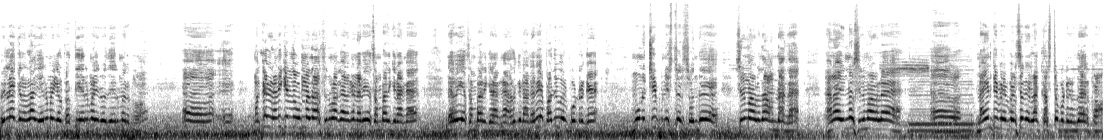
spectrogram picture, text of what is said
வில்லேஜ்லலாம் எருமைகள் பத்து எருமை இருபது எருமை இருக்கும். மக்கள் நினைக்கிறது உண்மைதான். சினிமாக்காரங்க நிறைய சம்பாதிக்கிறாங்க. நிறைய சம்பாதிக்கிறாங்க. அதுக்கு நான் நிறைய பதிவுகள் போட்டிருக்கேன். மூணு சீஃப் மினிஸ்டர்ஸ் வந்து சினிமாவில் தான் வந்தாங்க. ஆனால் இன்னும் சினிமாவில் நைன்டி ஃபைவ் பர்சன்ட் எல்லாம் கஷ்டப்பட்டுக்கிட்டு தான் இருக்கோம்.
